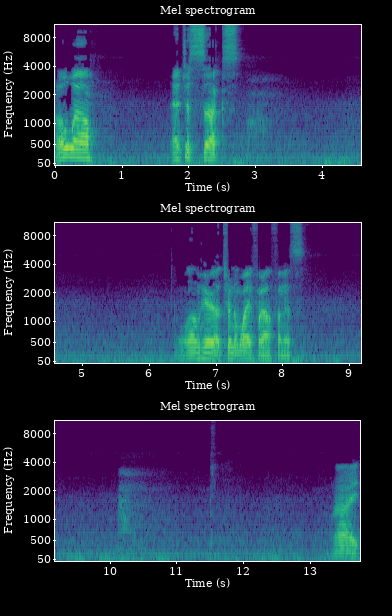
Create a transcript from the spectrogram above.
Oh well. That just sucks. While I'm here, I'll turn the Wi-Fi off on us. Alright.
